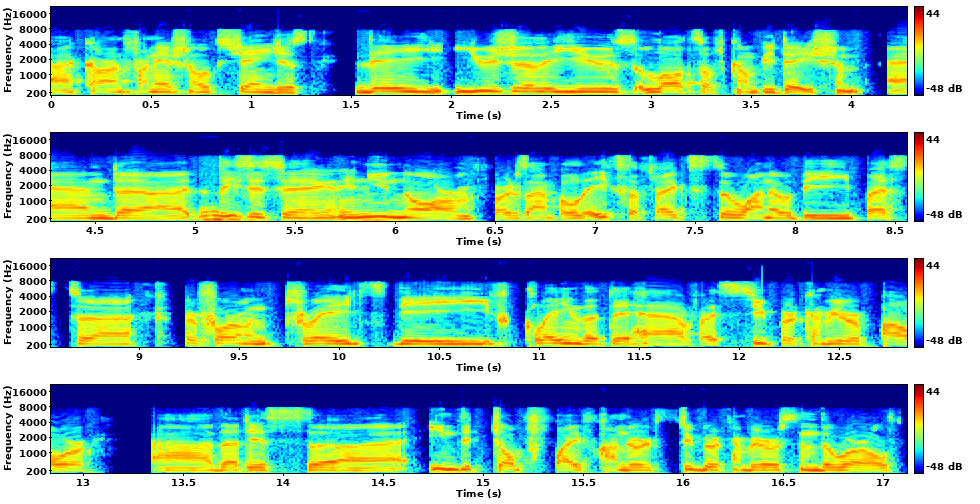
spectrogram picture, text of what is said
uh, current financial exchanges, they usually use lots of computation, and this is a, a, new norm. For example, XFX, one of the best performing trades, they claim that they have a supercomputer power that is uh, in the top 500 supercomputers in the world.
